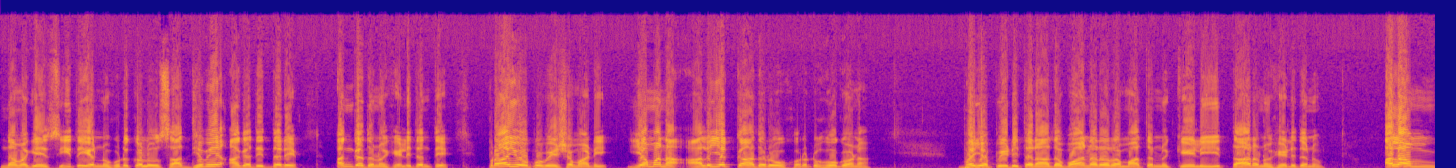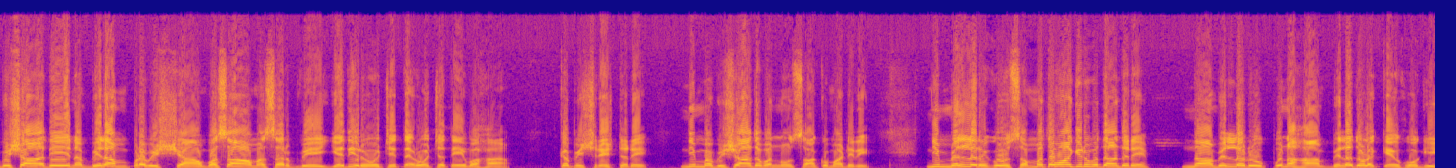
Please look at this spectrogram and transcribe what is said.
ನಮಗೆ ಸೀತೆಯನ್ನು ಹುಡುಕಲು ಸಾಧ್ಯವೇ ಆಗದಿದ್ದರೆ ಅಂಗದನು ಹೇಳಿದಂತೆ ಪ್ರಾಯೋಪವೇಶ ಮಾಡಿ ಯಮನ ಆಲಯಕ್ಕಾದರೂ ಹೊರಟು ಹೋಗೋಣ. ಭಯಪೀಡಿತನಾದ ವಾನರರ ಮಾತನ್ನು ಕೇಳಿ ತಾರನು ಹೇಳಿದನು, ಅಲಂ ವಿಷಾದೇನ ಬಿಲಂ ಪ್ರವಿಶ್ಯ ವಸಾಮ ಸರ್ವೇ ಯದಿ ರೋಚತೆ ರೋಚತೇವಹ ಕಪಿಶ್ರೇಷ್ಠರೇ, ನಿಮ್ಮ ವಿಷಾದವನ್ನು ಸಾಕು ಮಾಡಿರಿ. ನಿಮ್ಮೆಲ್ಲರಿಗೂ ಸಮ್ಮತವಾಗಿರುವುದಾದರೆ ನಾವೆಲ್ಲರೂ ಪುನಃ ಬಿಲದೊಳಕ್ಕೆ ಹೋಗಿ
